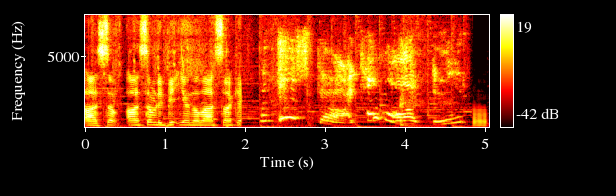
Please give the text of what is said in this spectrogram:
Uh, so, uh, somebody beat you in the last second. But this guy, come on, dude.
